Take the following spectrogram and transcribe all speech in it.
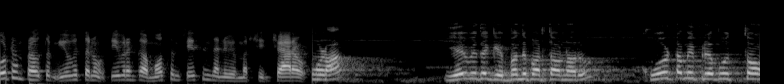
కూటమి ప్రభుత్వం యువతను తీవ్రంగా మోసం చేసిందని విమర్శించారు. కూడా ఏ విధంగా ఇబ్బంది పడతా ఉన్నారు? కూటమి ప్రభుత్వం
